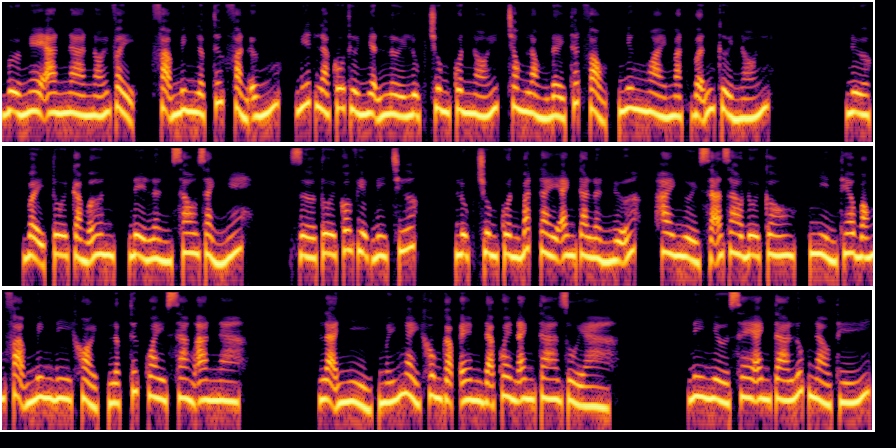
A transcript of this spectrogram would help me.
Vừa nghe Anna nói vậy, Phạm Minh lập tức phản ứng, biết là cô thừa nhận lời lục trung quân nói, trong lòng đầy thất vọng, nhưng ngoài mặt vẫn cười nói. Được, vậy tôi cảm ơn, để lần sau rảnh nhé. Giờ tôi có việc đi trước. Lục Trung Quân bắt tay anh ta lần nữa, hai người xã giao đôi câu, nhìn theo bóng Phạm Minh đi khỏi, lập tức quay sang Anna. Lạ nhỉ, mấy ngày không gặp em đã quen anh ta rồi à? Đi nhờ xe anh ta lúc nào thế?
